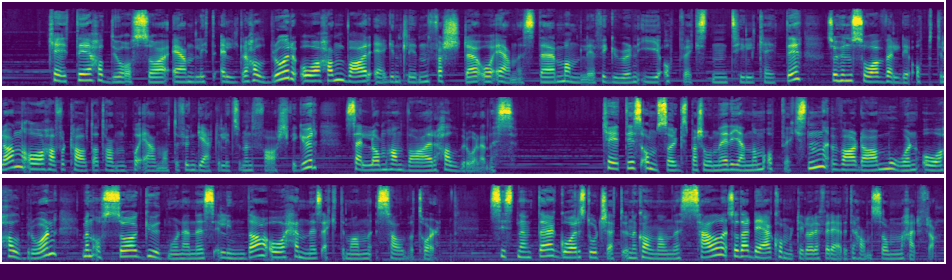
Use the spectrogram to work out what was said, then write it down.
Katie hadde jo også en litt eldre halvbror, og han var egentlig den første og eneste mannlige figuren i oppveksten til Katie, så hun så veldig opp til han og har fortalt at han på en måte fungerte litt som en farsfigur, selv om han var halvbroren hennes. Katies omsorgspersoner gjennom oppveksten var da moren og halvbroren, men også gudmoren hennes Linda og hennes ektemann Salvatore. Sistnevnte går stort sett under kallenavnet Sal, så det er det jeg kommer til å referere til han som herfra.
